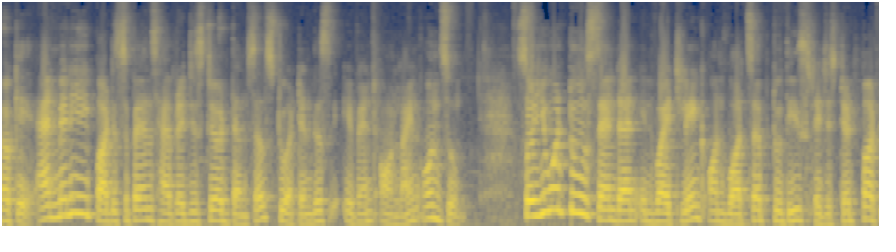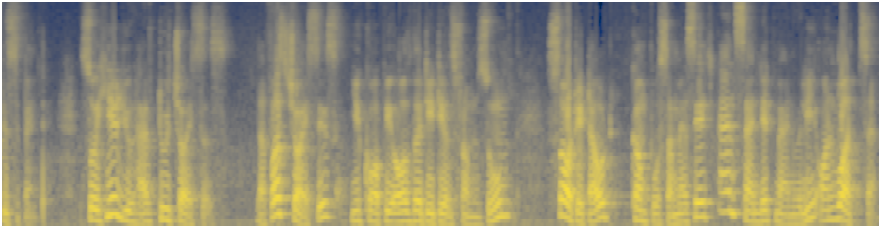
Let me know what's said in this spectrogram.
Okay, and many participants have registered themselves to attend this event online on Zoom. So you want to send an invite link on WhatsApp to these registered participant. So here you have two choices. The first choice is you copy all the details from Zoom, sort it out, compose a message and send it manually on WhatsApp.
